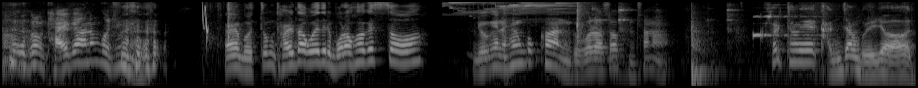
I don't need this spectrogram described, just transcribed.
아, 그럼 달게 하는 거지. 뭐. 에, 뭐 좀 달다고 애들이 뭐라고 하겠어. 여기는 행복한 그거라서 괜찮아. 설탕에 간장 물엿을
